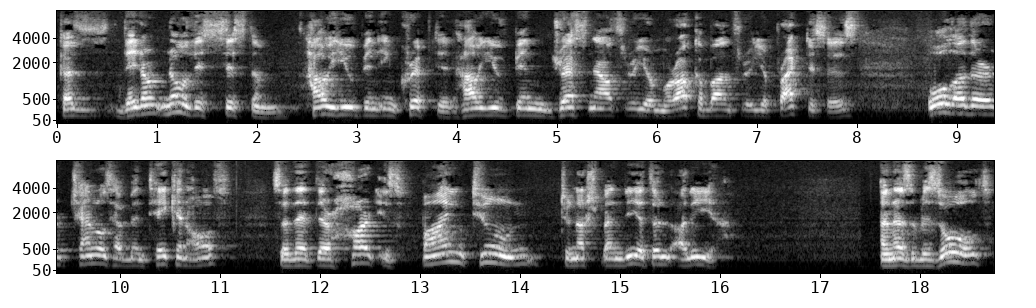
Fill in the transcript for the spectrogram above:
because they don't know this system, how you've been encrypted, how you've been dressed now through your muraqabah and through your practices. All other channels have been taken off so that their heart is fine tuned to Naqshbandiyatul Aliyah. And as a result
